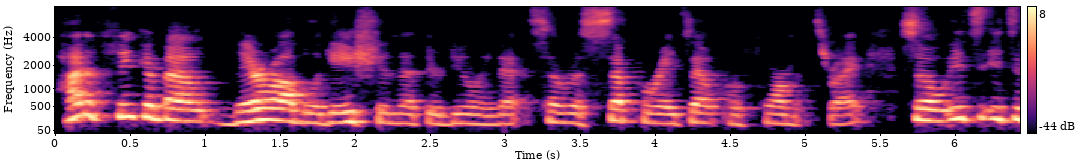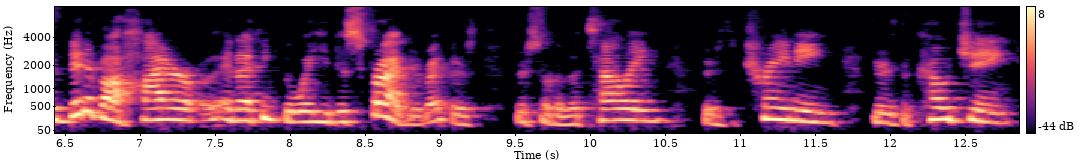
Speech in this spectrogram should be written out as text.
How to think about their obligation that they're doing that sort of separates out performance right? So it's it's a bit of a higher and i think the way you described it right? There's there's sort of the telling there's the training there's the coaching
